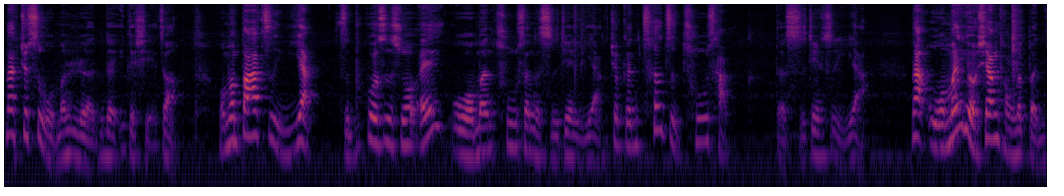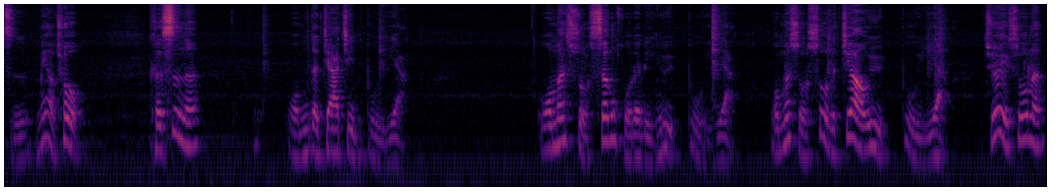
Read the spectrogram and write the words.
那就是我们人的一个写照。我们八字一样，只不过是说，哎，我们出生的时间一样，就跟车子出厂的时间是一样。那我们有相同的本质，没有错。可是呢，我们的家境不一样，我们所生活的领域不一样，我们所受的教育不一样。所以说呢。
